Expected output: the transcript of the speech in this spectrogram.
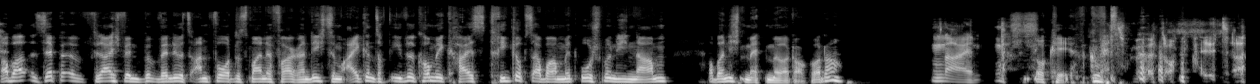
Aber Sepp, äh, vielleicht, wenn, wenn du jetzt antwortest, meine Frage an dich. Zum Icons of Evil Comic heißt Triklops aber mit ursprünglichen Namen, aber nicht Matt Murdock, oder? Nein, Okay, gut. Murdoch, Alter.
